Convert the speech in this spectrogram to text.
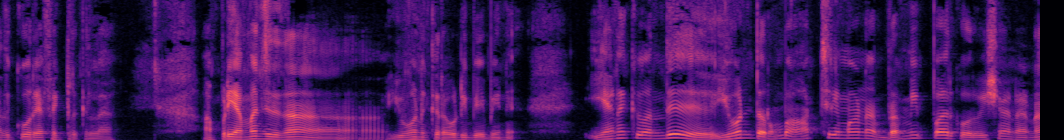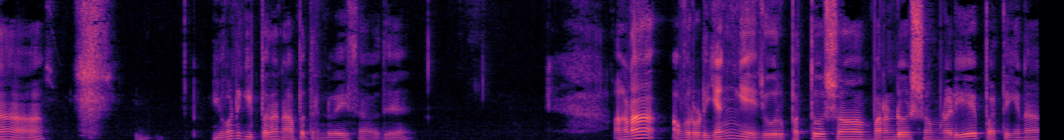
அதுக்கு ஒரு எஃபெக்ட் இருக்குல்ல. அப்படி அமைஞ்சது தான் யுவனுக்கு ரவுடி பேபின்னு. எனக்கு வந்து யுவன்கிட்ட ரொம்ப ஆச்சரியமான பிரமிப்பாக இருக்க ஒரு விஷயம் என்னென்னா யுவனுக்கு இப்போ தான் நாற்பத்தி ரெண்டு வயசாகுது ஆனால் அவரோட யங் ஏஜ் ஒரு பத்து வருஷம் பன்னெண்டு வருஷம் முன்னாடியே பார்த்தீங்கன்னா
